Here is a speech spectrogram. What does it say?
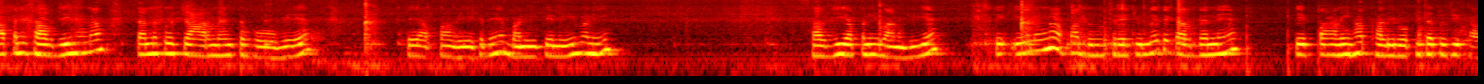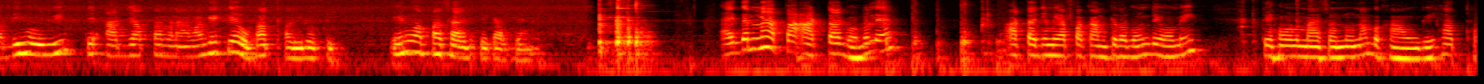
ਆਪਣੀ ਸਬਜ਼ੀ ਨੂੰ ਨਾ ਤਿੰਨ ਤੋਂ 4 ਮਿੰਟ ਹੋ ਗਏ ਆ। ਤੇ ਆਪਾਂ ਵੇਖਦੇ ਹਾਂ ਬਣੀ ਕਿ ਨਹੀਂ ਬਣੀ। ਸਬਜ਼ੀ ਆਪਣੀ ਬਣ ਗਈ ਹੈ ਤੇ ਇਹਨੂੰ ਨਾ ਆਪਾਂ ਦੂਸਰੇ ਚੁੱਲ੍ਹੇ ਤੇ ਕਰ ਦਿੰਨੇ ਆ ਤੇ ਪਾਣੀ ਹੱਥ ਵਾਲੀ ਰੋਟੀ ਤਾਂ ਤੁਸੀਂ ਖਾਧੀ ਹੋਊਗੀ ਤੇ ਅੱਜ ਆਪਾਂ ਬਣਾਵਾਂਗੇ ਘਿਓ ਹੱਥ ਵਾਲੀ ਰੋਟੀ। ਇਹਨੂੰ ਆਪਾਂ ਸਾਈਡ ਤੇ ਕਰ ਦਿਆਂਗੇ। ਇਧਰ ਨਾ ਆਪਾਂ ਆਟਾ ਗੁੰਨ ਲਿਆ। ਆਟਾ ਜਿਵੇਂ ਆਪਾਂ ਕਣਕ ਦਾ ਗੁੰਨਦੇ ਉਵੇਂ ਹੀ। ਤੇ ਹੁਣ ਮੈਂ ਤੁਹਾਨੂੰ ਨਾ ਵਿਖਾਉਂਗੀ ਹੱਥ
